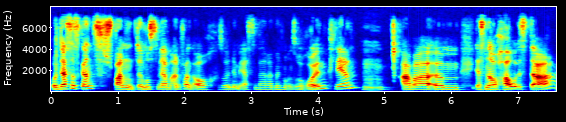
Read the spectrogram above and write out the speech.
Und das ist ganz spannend. Da mussten wir am Anfang auch so in dem ersten Beirat manchmal unsere Rollen klären. Mhm. Aber ähm, das Know-how ist da,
